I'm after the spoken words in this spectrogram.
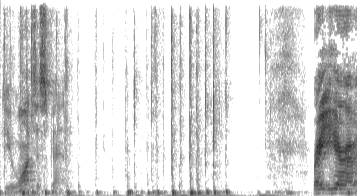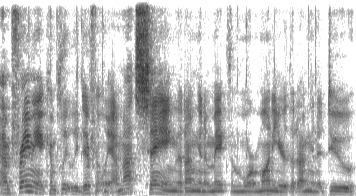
do you want to spend? Right here i'm framing it completely differently. I'm not saying that i'm going to make them more money or that i'm going to do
